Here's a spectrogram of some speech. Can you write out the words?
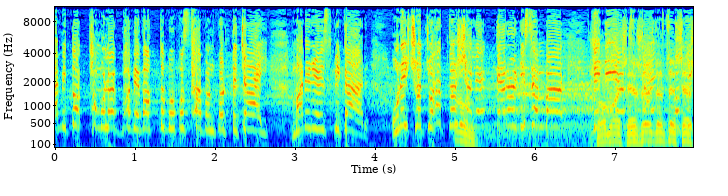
আমি তথ্যমূলক ভাবে বক্তব্য উপস্থাপন করতে চাই মাননীয় স্পিকার উনিশশো। সালের তেরোই ডিসেম্বর সময় শেষ হয়ে যাচ্ছে, শেষ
